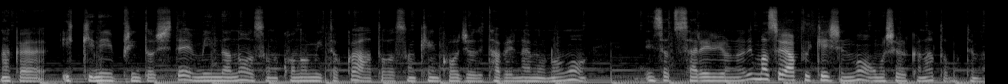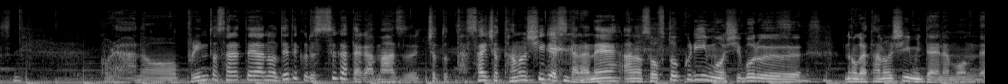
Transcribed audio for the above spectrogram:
なんか一気にプリントしてみんなのその好みとかあとはその健康上で食べれないものも印刷されるようなので、まあ、そういうアプリケーションも面白いかなと思ってますね。これあのプリントされてあの出てくる姿がまずちょっとた最初楽しいですからね。あのソフトクリームを絞るのが楽しいみたいなもんで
